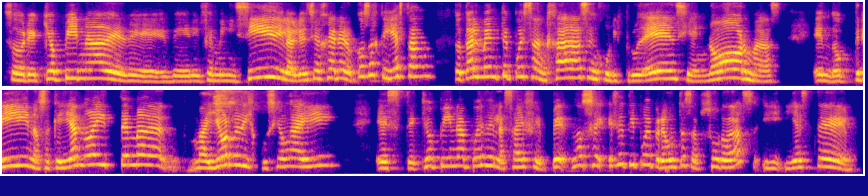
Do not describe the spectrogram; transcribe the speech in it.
sobre qué opina de, del feminicidio y la violencia de género, cosas que ya están totalmente, pues, zanjadas en jurisprudencia, en normas, en doctrina, o sea, que ya no hay tema mayor de discusión ahí este, ¿Qué opina pues de las AFP? No sé, ese tipo de preguntas absurdas y, este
